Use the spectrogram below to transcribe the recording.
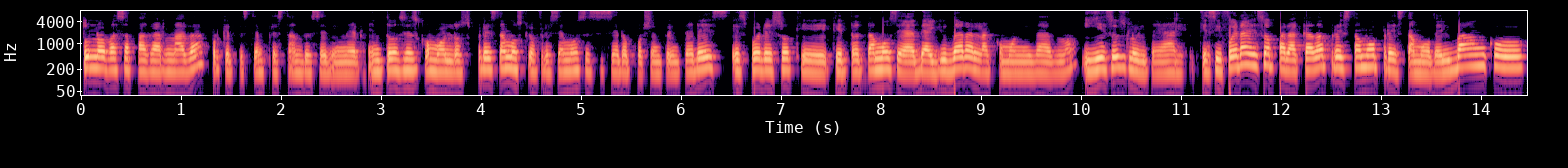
tú no vas a pagar nada porque te estén prestando ese dinero. Entonces, como los préstamos que ofrecen ese 0% de interés. Es por eso que, que tratamos de, de, ayudar a la comunidad, ¿no? Y eso es lo ideal, que si fuera eso para cada préstamo, préstamo del banco,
